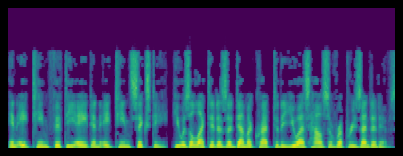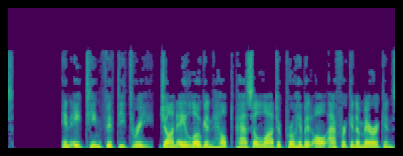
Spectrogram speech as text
In 1858 and 1860, he was elected as a Democrat to the U.S. House of Representatives. In 1853, John A. Logan helped pass a law to prohibit all African Americans,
